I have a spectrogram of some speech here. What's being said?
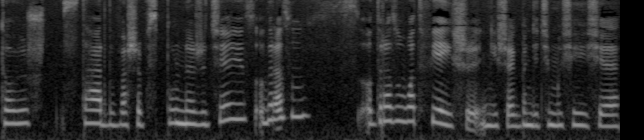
to już start wasze wspólne życie jest od razu, od razu łatwiejszy niż jak będziecie musieli się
